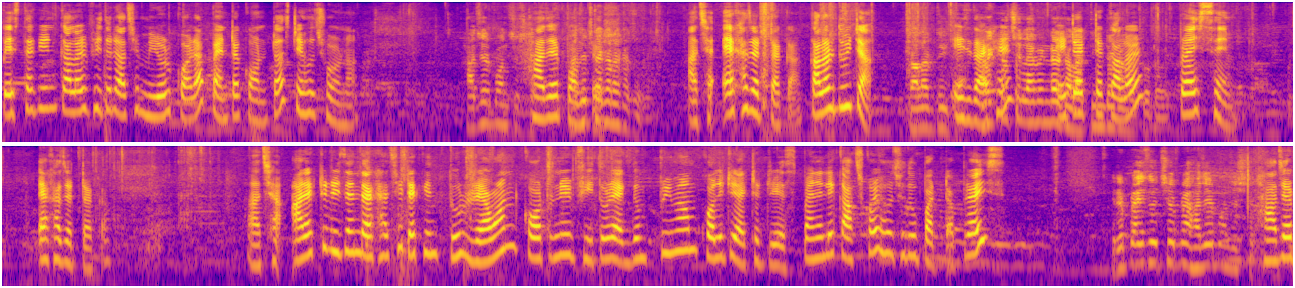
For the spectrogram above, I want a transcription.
পেস্তা গ্রিন কালার ভিতরে আছে মিরর করা প্যান্টটা কন্ট্রাস্ট এ হচ্ছে 1050 হাজার পঞ্চাশ। আচ্ছা এক হাজার টাকা। কালার দুইটা? এই যে দেখেন এটা একটা কালার প্রাইস সেম এক হাজার টাকা। আচ্ছা আরেকটা ডিজাইন দেখাচ্ছি এটা কিন্তু রেওয়ান কটনের ভিতরে একদম প্রিমিয়াম কোয়ালিটির একটা ড্রেস প্যানেলে কাজ করে হচ্ছে দুপাট্টা। প্রাইস এর প্রাইস হচ্ছে আপনার 1050 টাকা। হাজার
